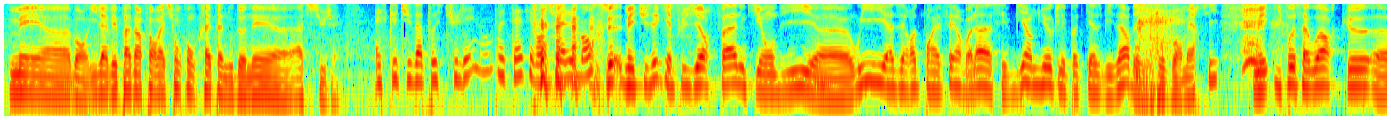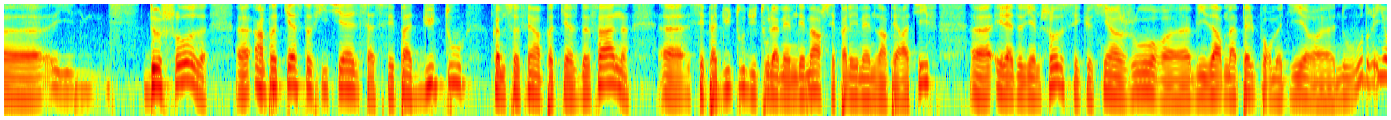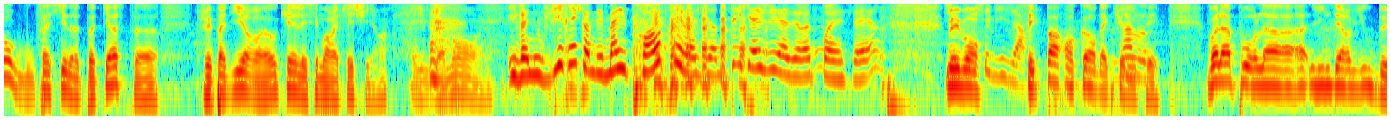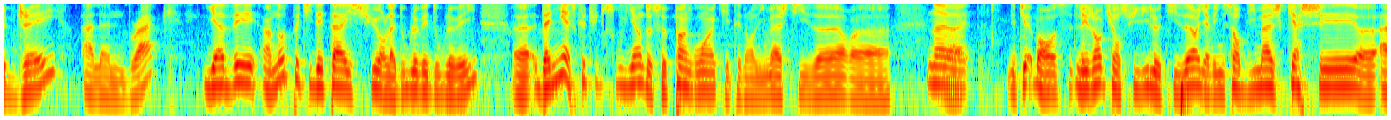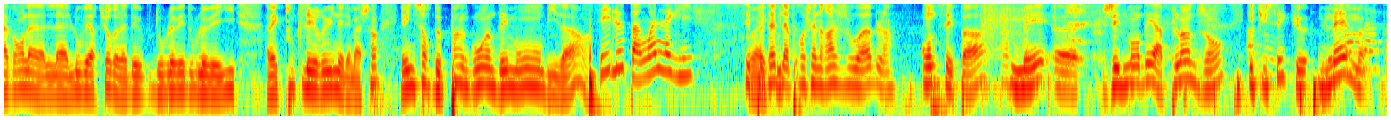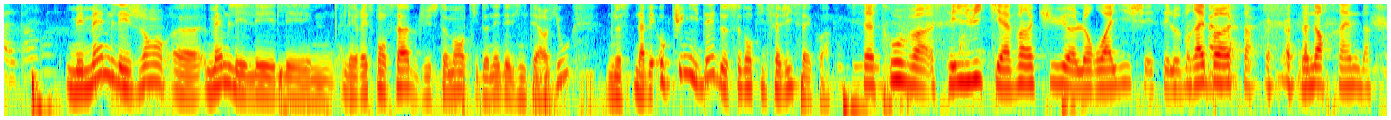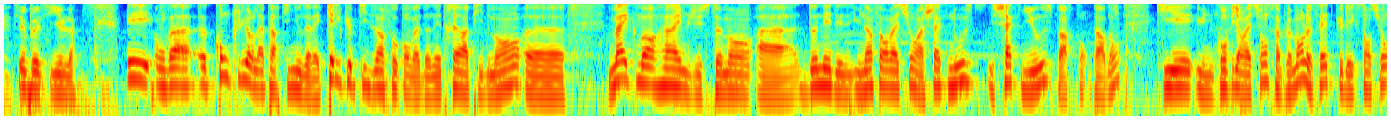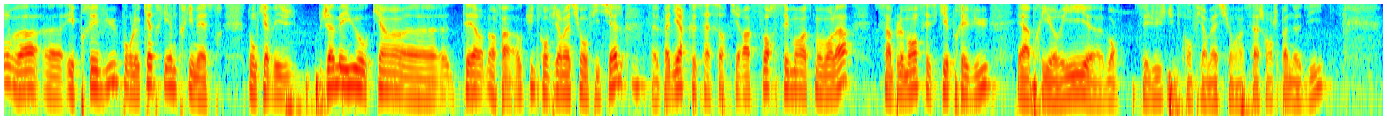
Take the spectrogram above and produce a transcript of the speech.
Mais euh, bon, il n'avait pas d'informations concrètes à nous donner euh, à ce sujet. Est-ce que tu vas postuler, non Peut-être, éventuellement Mais tu sais qu'il y a plusieurs fans qui ont dit euh, oui, Azeroth.fr, voilà, c'est bien mieux que les podcasts Blizzard, et je vous remercie. Mais il faut savoir que euh, deux choses. Euh, un podcast officiel, ça se fait pas du tout comme se fait un podcast de fans. Euh, c'est pas du tout, du tout la même démarche, c'est pas les mêmes impératifs. Euh, et la deuxième chose, c'est que si un jour euh, Blizzard m'appelle pour me dire nous voudrions que vous fassiez notre podcast, je vais pas dire ok, laissez-moi réfléchir. Hein. Évidemment. il va nous virer comme des malpropres et va dire dégagez Azeroth.fr. Mais bon, c'est pas encore d'actualité. Voilà pour l'interview de Jay, Alan Brack il y avait un autre petit détail sur la WWE. Euh, Dany, est-ce que tu te souviens de ce pingouin qui était dans l'image teaser euh, Ouais, euh, ouais. Bon, les gens qui ont suivi le teaser, il y avait une sorte d'image cachée euh, avant l'ouverture de la WWE avec toutes les runes et les machins. Il y avait une sorte de pingouin démon bizarre. C'est le pingouin de la glyphe. C'est ouais, peut-être la prochaine rage jouable. On ne sait pas, mais euh, j'ai demandé à plein de gens, et ah tu bon. sais que le même... Panda, pas le pingouin mais même les gens, euh, même les, les, les, les, responsables justement qui donnaient des interviews n'avaient aucune idée de ce dont il s'agissait. quoi. Ça se trouve, c'est lui qui a vaincu le roi Lich et c'est le vrai boss de Northrend. C'est possible. Et on va euh, conclure la partie news avec quelques petites infos qu'on va donner très rapidement. Euh, Mike Morheim justement a donné des, une information à chaque news, chaque news par, pardon, qui est une confirmation simplement le fait que l'extension va euh, est prévue pour le quatrième trimestre. Donc il y avait jamais eu aucun euh, enfin aucune confirmation officielle. Ça veut pas dire que ça sortira forcément à ce moment-là. Simplement, c'est ce qui est prévu. Et a priori, euh, bon, c'est juste une confirmation. Hein, ça change pas notre vie.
